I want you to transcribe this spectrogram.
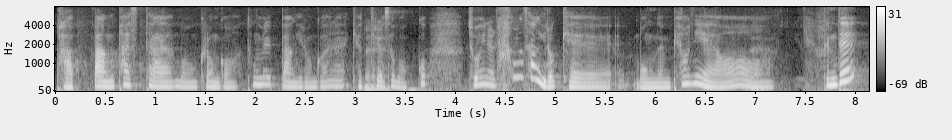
밥빵, 파스타 뭐 그런 거, 통밀빵 이런 거 하나 곁들여서 네. 먹고 저희는 항상 이렇게 먹는 편이에요. 네. 근데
